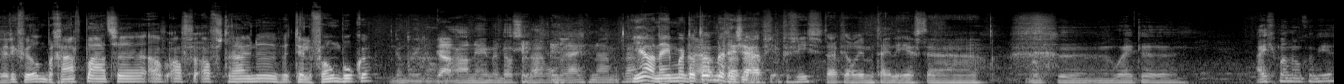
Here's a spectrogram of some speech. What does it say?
weet ik veel, begraafplaatsen af, af, afstruinen, telefoonboeken. Dan moet je dan ja. aannemen dat ze daar onder eigen naam Ja, nee, maar dat ja, ook nog eens. Ja. precies, daar heb je alweer meteen de eerste... Uh... Want, uh, hoe heet de Eichmann ook alweer?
